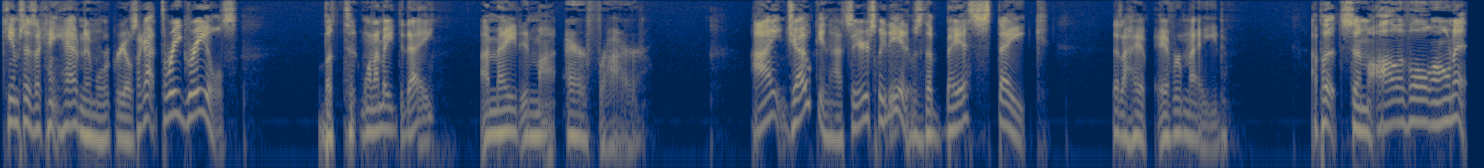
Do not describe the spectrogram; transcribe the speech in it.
Kim says I can't have no more grills. I got three grills. But th- when I made today, I made in my air fryer. I ain't joking. I seriously did. It was the best steak that I have ever made. I put some olive oil on it.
